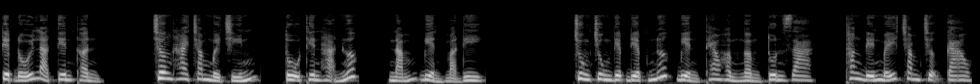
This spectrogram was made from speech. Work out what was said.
tuyệt đối là tiên thần. Chương 219, tụ thiên hạ nước, nắm biển mà đi. Trùng trùng điệp điệp nước biển theo hầm ngầm tuôn ra, thăng đến mấy trăm trượng cao,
